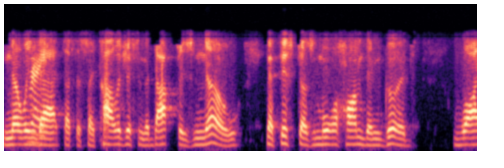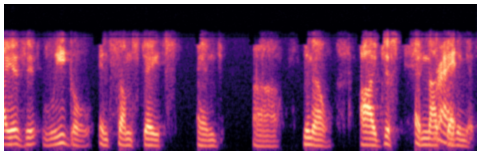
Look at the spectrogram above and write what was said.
Knowing Right. that that the psychologists and the doctors know that this does more harm than good, why is it legal in some states? And uh, you know, I just am not Right. getting it.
